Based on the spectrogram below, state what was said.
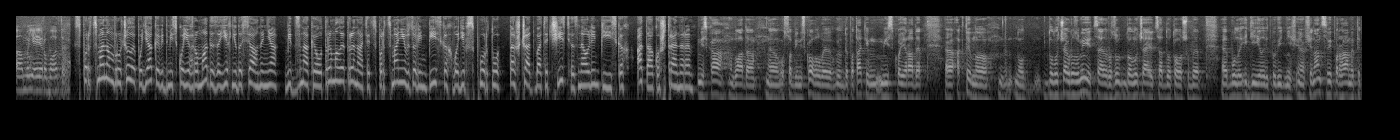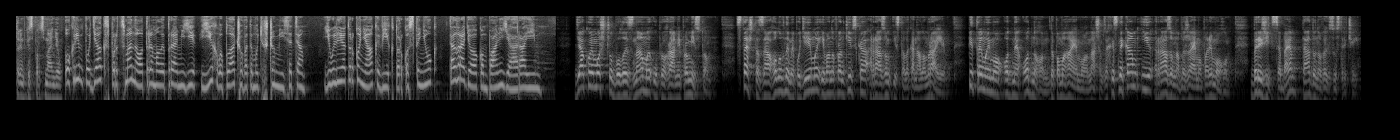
моєї роботи. Спортсменам вручили подяки від міської громади за їхні досягнення. Відзнаки отримали 13 спортсменів з олімпійських видів спорту та ще 26 з неолімпійських, а також тренери. Міська влада е, в особі міського голови, депутатів міської ради е, активно ну, долучають, розуміють це, долучаються до того, щоб е, були і діяли відповідні е, фінансові програми підтримки спортсменів. Окрім подяк, спортсмени отримали премії. Їх виплачуватимуть щомісяця. Юлія Торконяк, Віктор Костенюк, телерадіокомпанія Раї. Дякуємо, що були з нами у програмі про місто. Стежте за головними подіями Івано-Франківська разом із телеканалом Раї. Підтримуємо одне одного, допомагаємо нашим захисникам і разом наближаємо перемогу. Бережіть себе та до нових зустрічей.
